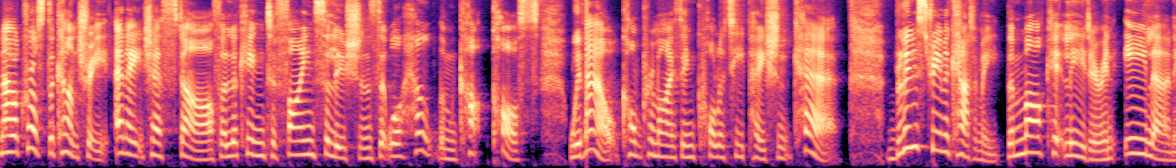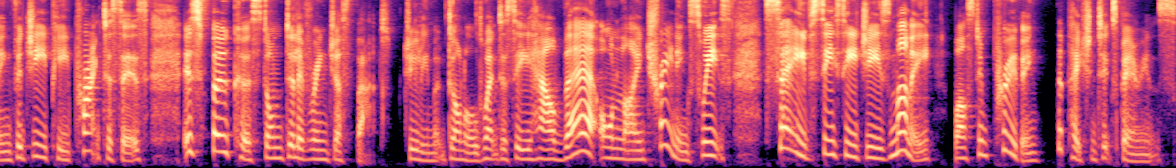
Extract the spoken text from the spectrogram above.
Now, across the country, NHS staff are looking to find solutions that will help them cut costs without compromising quality patient care. Bluestream Academy, the market leader in e learning for GP practices, is focused on delivering just that. Julie McDonald went to see how their online training suites save CCG's money whilst improving the patient experience.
